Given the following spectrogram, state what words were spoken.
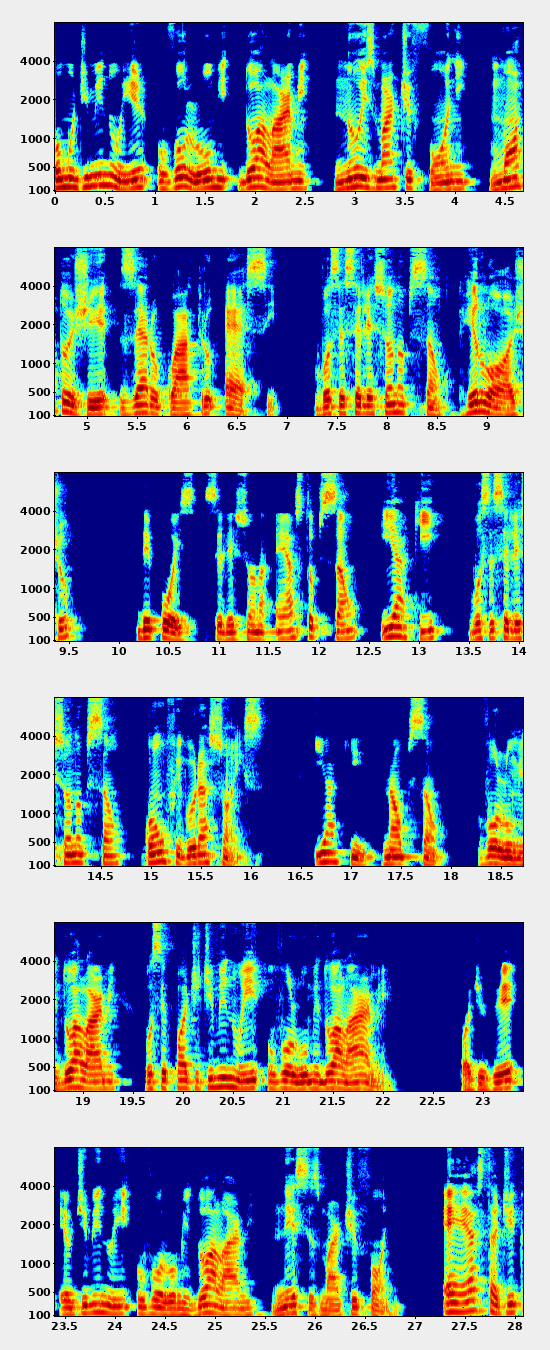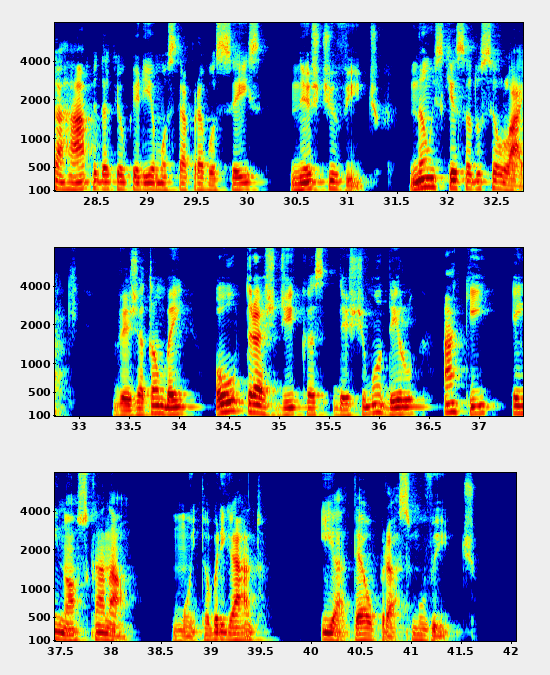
como diminuir o volume do alarme no smartphone Moto G04S. Você seleciona a opção relógio, depois seleciona esta opção e aqui você seleciona a opção configurações. E aqui na opção volume do alarme, você pode diminuir o volume do alarme. Pode ver, eu diminui o volume do alarme nesse smartphone. É esta dica rápida que eu queria mostrar para vocês neste vídeo. Não esqueça do seu like. Veja também outras dicas deste modelo aqui em nosso canal. Muito obrigado e até o próximo vídeo.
